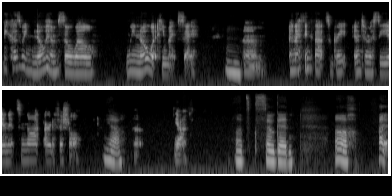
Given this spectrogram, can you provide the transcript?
because we know him so well we know what he might say Mm. um, and i think that's great intimacy and it's not artificial Yeah. yeah That's so good. Oh, I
